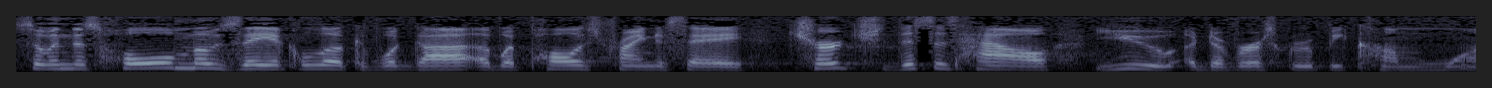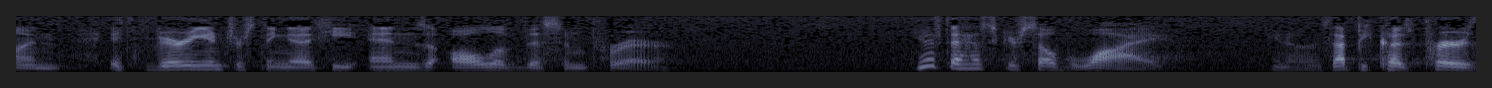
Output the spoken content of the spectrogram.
So in this whole mosaic look of what God, of what Paul is trying to say, church, this is how you, a diverse group, become one. It's very interesting that he ends all of this in prayer. You have to ask yourself why. You know, is that because prayer is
